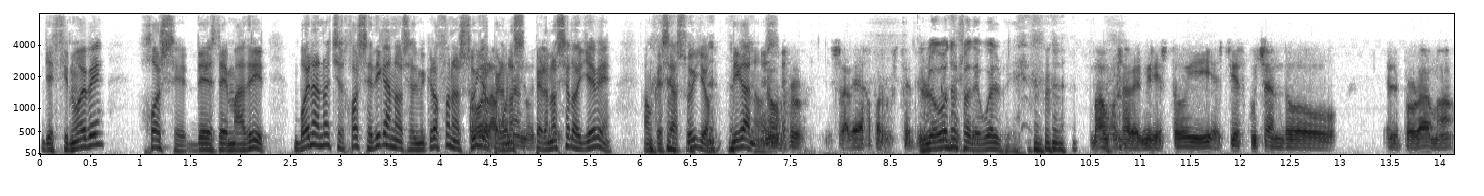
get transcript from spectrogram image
19 José, desde Madrid. Buenas noches, José. Díganos, el micrófono es suyo, pero, no, pero, no, se lo lleve, aunque sea suyo. Díganos. No, se la deja para usted. Luego nos lo devuelve. Vamos a ver, mire, estoy, estoy escuchando el programa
